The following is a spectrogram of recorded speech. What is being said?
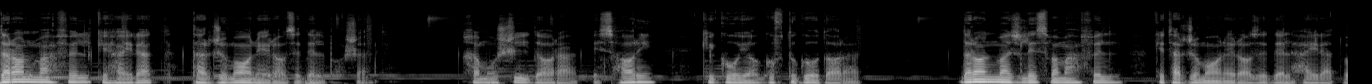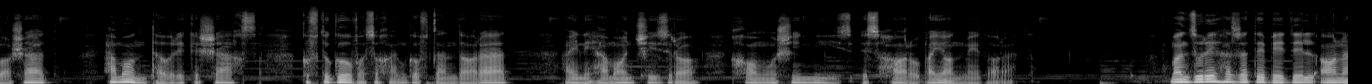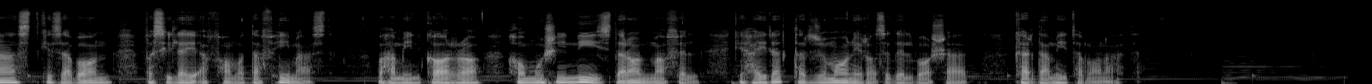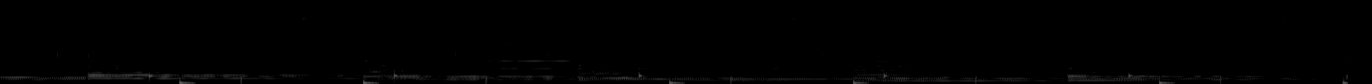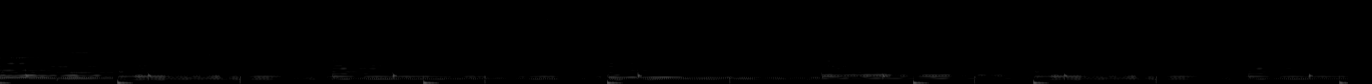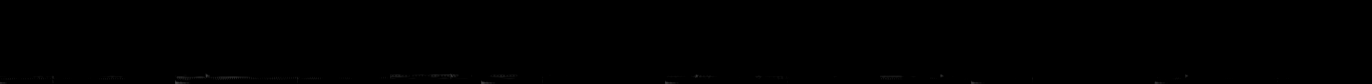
در آن محفل که حیرت ترجمان راز دل باشد. خموشی دارد اظهاری که گویا گفتگو دارد. در آن مجلس و محفل که ترجمان راز دل حیرت باشد همان طوری که شخص گفتگو و سخن گفتن دارد عین همان چیز را خاموشی نیز اظهار و بیان می دارد منظور حضرت بدل آن است که زبان وسیله افهام و تفهیم است و همین کار را خاموشی نیز در آن محفل که حیرت ترجمان راز دل باشد کرده می تواند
